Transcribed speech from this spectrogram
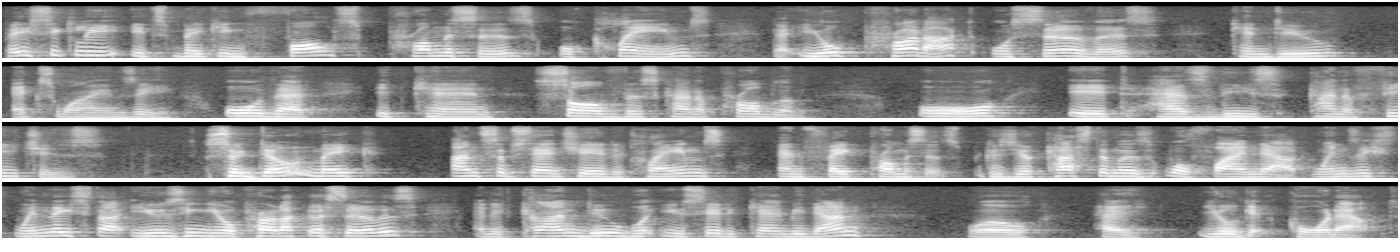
Basically, it's making false promises or claims that your product or service can do X, Y, and Z, or that it can solve this kind of problem, or it has these kind of features. So don't make unsubstantiated claims and fake promises because your customers will find out when they, when they start using your product or service and it can't do what you said it can be done, well, hey, you'll get caught out.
